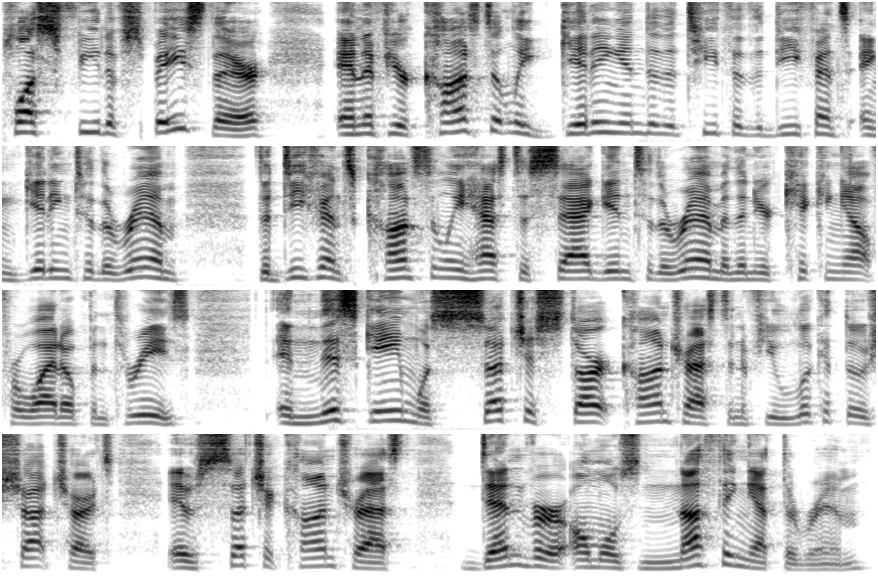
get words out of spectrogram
plus feet of space there, and if you're constantly getting into the teeth of the defense and getting to the rim, the defense constantly has to sag into the rim, and then you're kicking out for wide open threes and this game was such a stark contrast. And if you look at those shot charts, it was such a contrast. Denver almost nothing at the rim.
